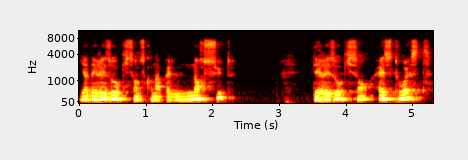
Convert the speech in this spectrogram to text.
Il y a des réseaux qui sont ce qu'on appelle nord-sud, des réseaux qui sont est-ouest,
